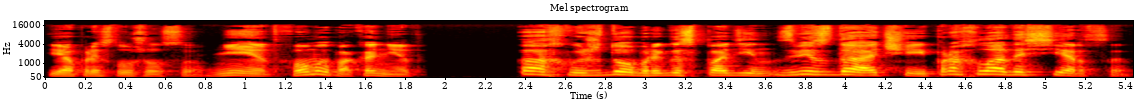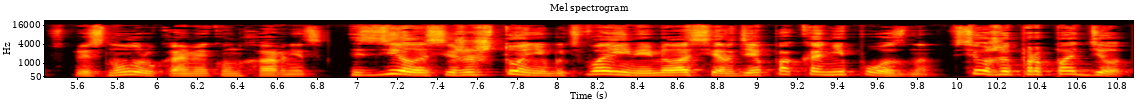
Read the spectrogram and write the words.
Я прислушался. «Нет, Фомы пока нет». «Ах вы ж добрый господин, звезда очей, прохлада сердца!» – всплеснул руками кунхарниц. «Сделайте же что-нибудь во имя милосердия, пока не поздно. Все же пропадет».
